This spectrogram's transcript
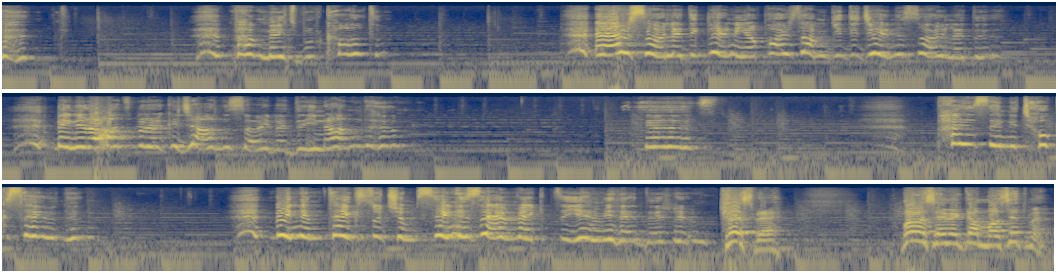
Ben, ben mecbur kaldım. Eğer söylediklerini yaparsam gideceğini söyledi. Beni rahat bırakacağını söyledi, inandım. Yaz. Ben seni çok sevdim. Benim tek suçum seni sevmekti yemin ederim. Kes be! Bana sevmekten bahsetme.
